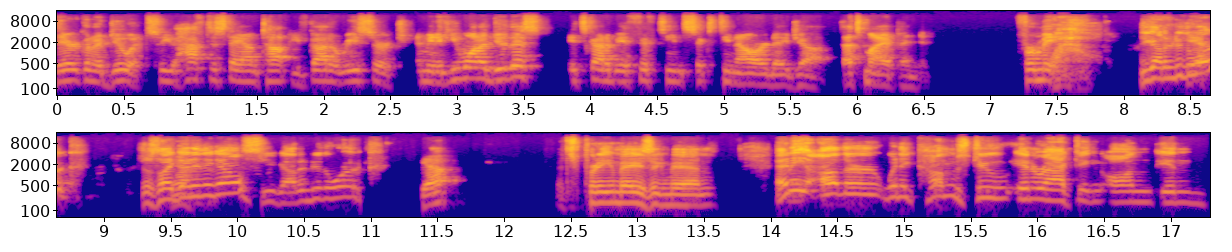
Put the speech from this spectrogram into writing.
they're going to do it. So you have to stay on top. You've got to research. I mean, if you want to do this, it's got to be a 15, 16 hour a day job. That's my opinion for me. Wow, you got to do the Yeah. work, just like Yeah. anything else. You got to do the work. Yeah. It's pretty amazing, man. Any other when it comes to interacting on in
